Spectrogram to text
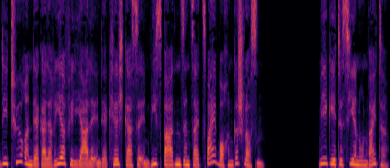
Die Türen der Galeria-Filiale in der Kirchgasse in Wiesbaden sind seit zwei Wochen geschlossen. Wie geht es hier nun weiter?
